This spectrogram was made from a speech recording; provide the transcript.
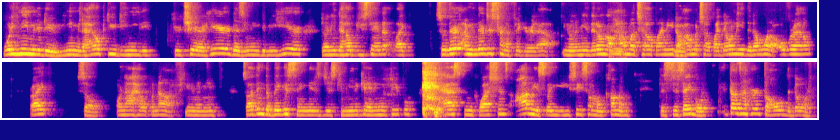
what do you need me to do? You need me to help you? Do you need your chair here? Does it need to be here? Do I need to help you stand up? Like, so they're, I mean, they're just trying to figure it out. You know what I mean? They don't know how much help I need or how much help I don't need. They don't want to overhelp, right? So, or not help enough, you know what I mean? So I think the biggest thing is just communicating with people, asking questions. Obviously, you see someone coming that's disabled, it doesn't hurt to hold the door.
